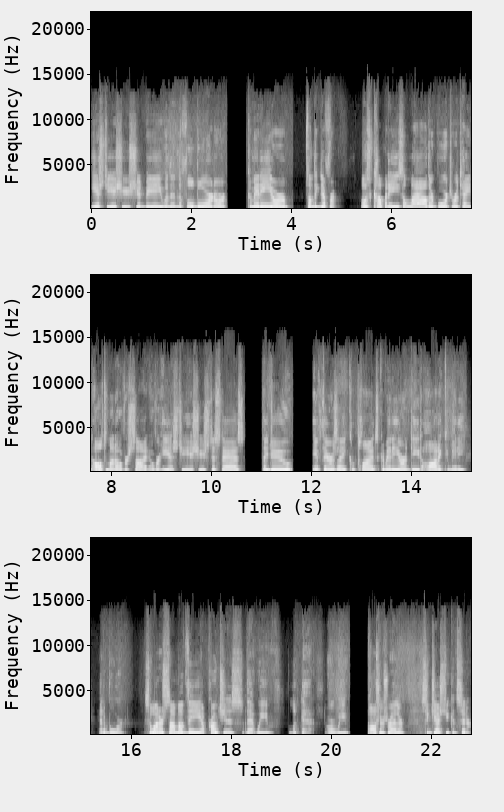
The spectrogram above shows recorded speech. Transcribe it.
ESG issues should be within the full board or committee or something different. Most companies allow their board to retain ultimate oversight over ESG issues, just as they do if there's a compliance committee or indeed audit committee at a board. So, what are some of the approaches that we've looked at, or we authors rather suggest you consider?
